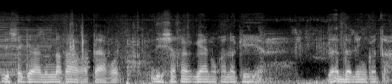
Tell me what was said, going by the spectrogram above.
Hindi siya gano'ng nakakatakot. Hindi siya gano'ng kalaki yan. Dadaling ko to.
